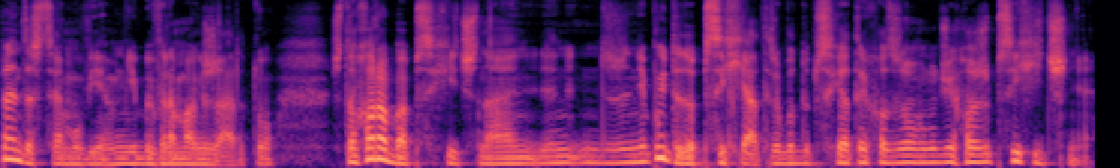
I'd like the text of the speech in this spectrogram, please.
pamiętasz, co ja mówiłem, niby w ramach żartu, że to choroba psychiczna, że nie pójdę do psychiatry, bo do psychiatry chodzą ludzie chorzy psychicznie.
